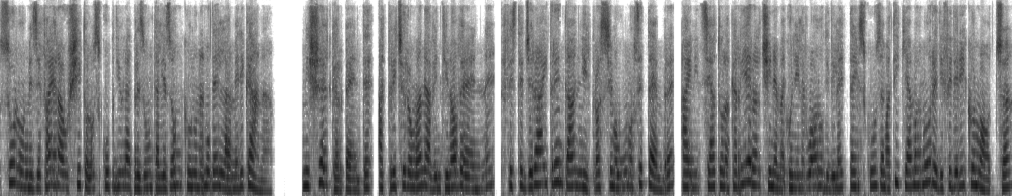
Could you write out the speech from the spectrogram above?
Solo un mese fa era uscito lo scoop di una presunta liaison con una modella americana. Michelle Carpente, attrice romana 29enne, festeggerà i 30 anni il prossimo 1 settembre, ha iniziato la carriera al cinema con il ruolo di Diletta in Scusa ma ti chiamo amore di Federico Moccia,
